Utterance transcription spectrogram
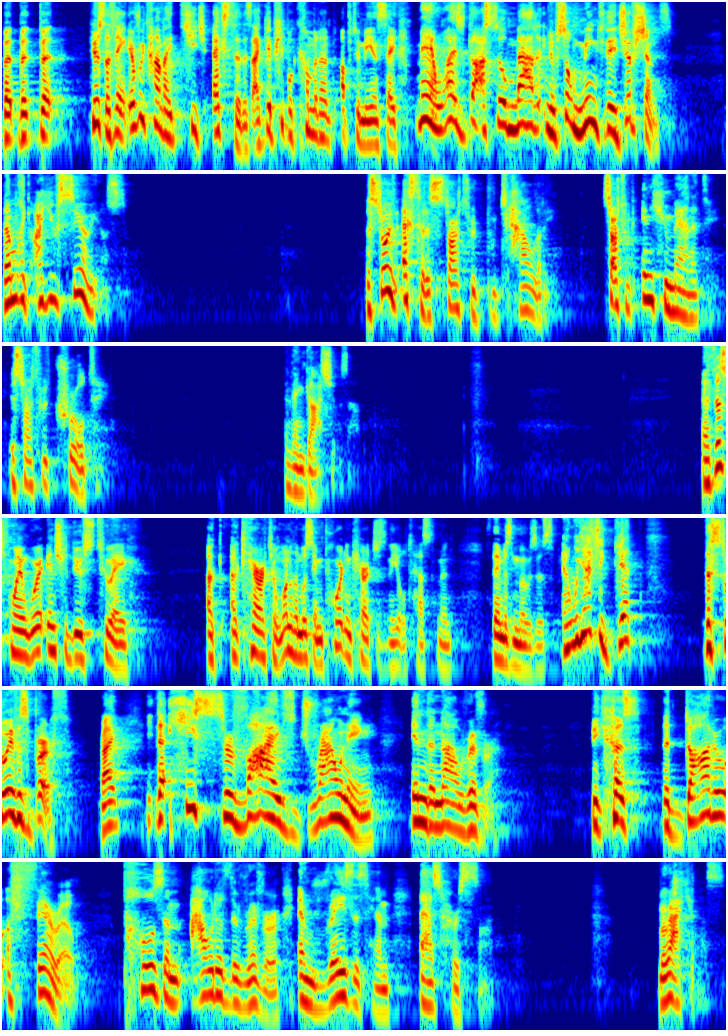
but, but, but here's the thing. Every time I teach Exodus, I get people coming up to me and say, man, why is God so mad, you know, so mean to the Egyptians? And I'm like, are you serious? The story of Exodus starts with brutality, starts with inhumanity. It starts with cruelty. And then God shows up. At this point, we're introduced to a, a, a, character, one of the most important characters in the Old Testament. His name is Moses. And we actually get the story of his birth, right? That he survives drowning in the Nile River because the daughter of Pharaoh pulls him out of the river and raises him as her son. Miraculous.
